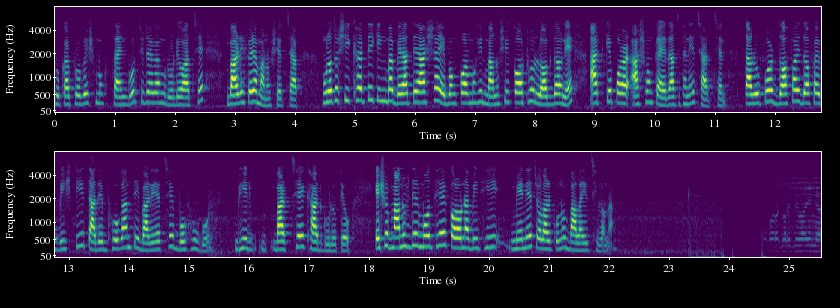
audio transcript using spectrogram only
ঢোকার প্রবেশমুখ সাইনবোর্ড চিটাগাং রোডেও আছে বাড়ি ফেরা মানুষের চাপ। মূলত শিক্ষার্থী কিংবা বেড়াতে আসা এবং কর্মহীন মানুষের কঠোর লকডাউনে আটকে পড়ার আশঙ্কায় রাজধানী ছাড়ছেন। তার উপর দফায় দফায় বৃষ্টি, তাদের ভোগান্তি বাড়িয়েছে বহুগুণ ভিড় বাড়ছে ঘাটগুলোতেও। এসব মানুষদের মধ্যে করোনা বিধি মেনে চলার কোনো বালাই ছিল না লেখাপড়া করাইতে পারি না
